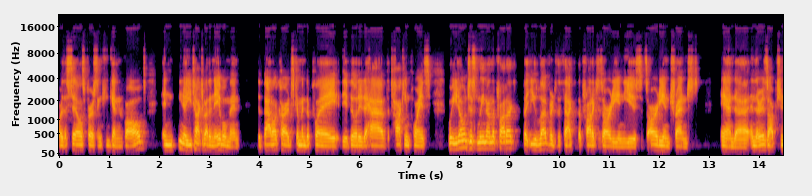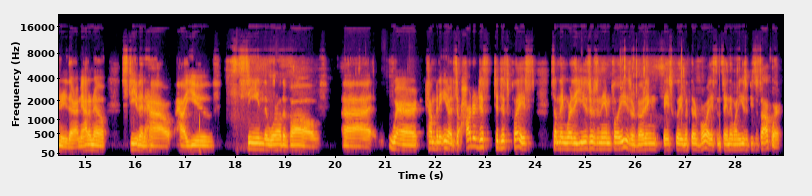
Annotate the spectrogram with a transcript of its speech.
or the salesperson can get involved. And you know, you talked about enablement. The battle cards come into play, the ability to have the talking points where you don't just lean on the product, but you leverage the fact that the product is already in use, it's already entrenched, and uh, and there is opportunity there. I mean, I don't know Steven, how how you've seen the world evolve, uh, where company, you know, it's harder just to displace something where the users and the employees are voting basically with their voice and saying they want to use a piece of software.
